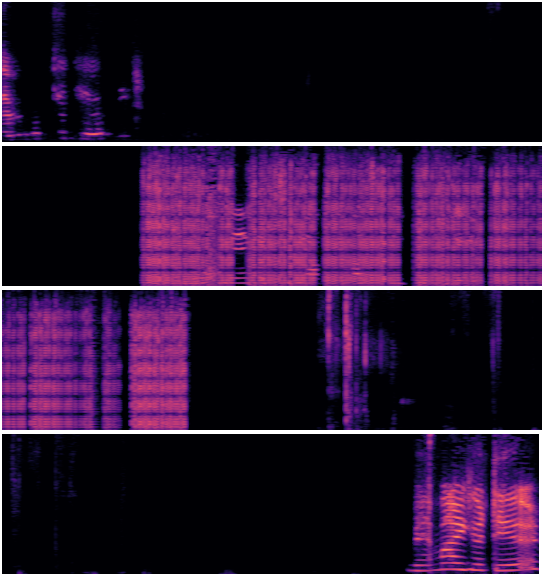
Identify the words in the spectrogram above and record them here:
Everyone can hear me? Ma'am, are you there?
